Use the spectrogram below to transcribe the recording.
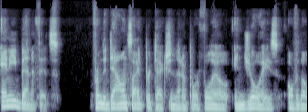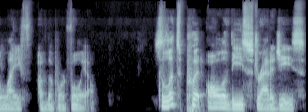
any benefits from the downside protection that a portfolio enjoys over the life of the portfolio. So let's put all of these strategies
